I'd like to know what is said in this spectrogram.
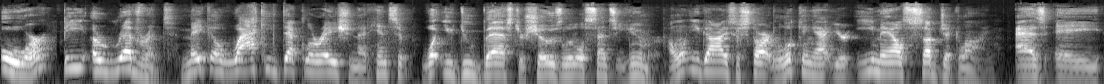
Or be irreverent. Make a wacky declaration that hints at what you do best or shows a little sense of humor. I want you guys to start looking at your email subject line as a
